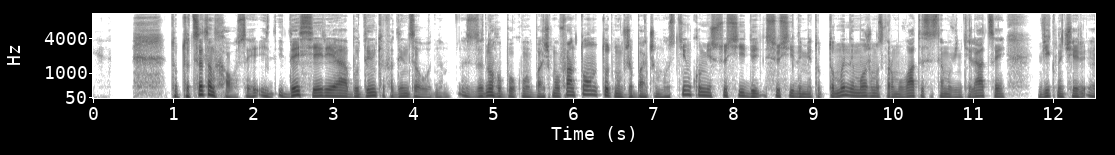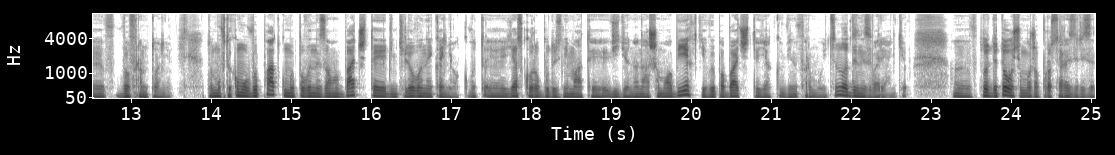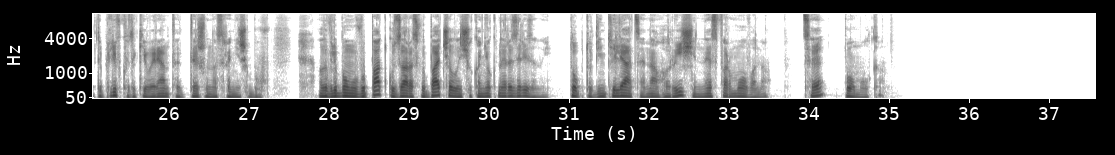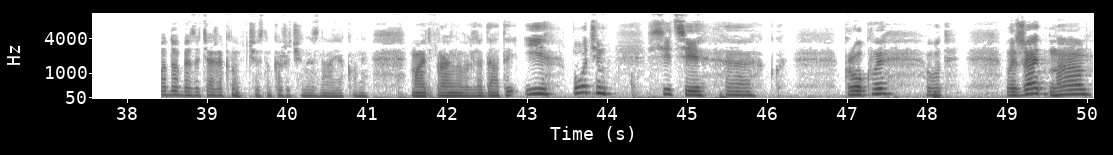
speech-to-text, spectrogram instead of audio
Тобто це тенхаус, і- Іде серія будинків один за одним. З одного боку ми бачимо фронтон, тут ми вже бачимо стінку між сусіди, сусідами, тобто ми не можемо сформувати систему вентиляції вікна е, во фронтоні. Тому в такому випадку ми повинні з вами бачити вентильований коньок. От е, я скоро буду знімати відео на нашому об'єкті, ви побачите, як він формується. Ну, один із варіантів. Е, Вплоть до того, що можна просто розрізати плівку, такий варіант теж у нас раніше був. Але в будь-якому випадку зараз ви бачили, що коньок не розрізаний. Тобто вентиляція на горищі не сформована. Це помилка. подобія затяжок, ну, чесно кажучи, не знаю, як вони мають правильно виглядати. І потім всі ці е, крокви от, лежать на,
